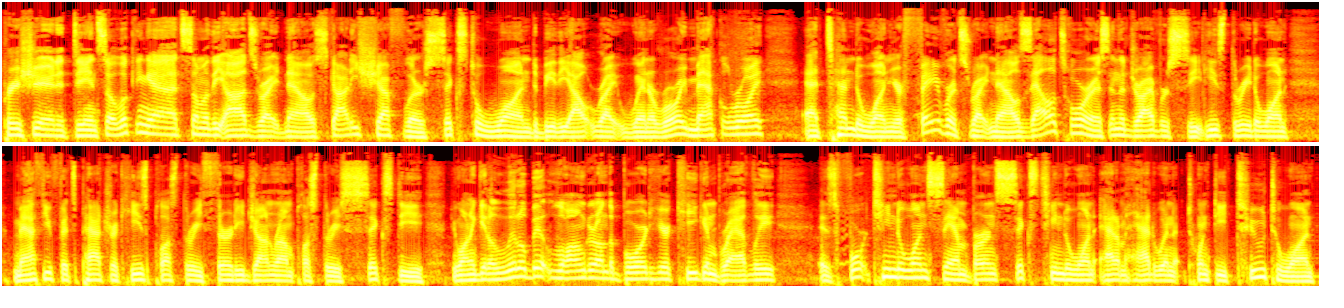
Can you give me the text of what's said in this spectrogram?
Appreciate it, Dean. So, looking at some of the odds right now, Scotty Scheffler six to one to be the outright winner. Rory McIlroy at ten to one. Your favorites right now: Zalatoris in the driver's seat. He's three to one. Matthew Fitzpatrick, he's plus 330. Jon Rahm plus 360. If you want to get a little bit longer on the board here, Keegan Bradley is 14 to 1. Sam Burns, 16 to 1. Adam Hadwin, 22 to 1. If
